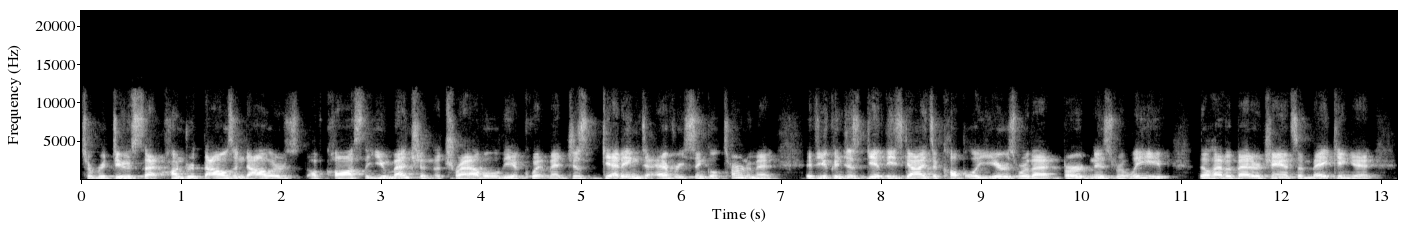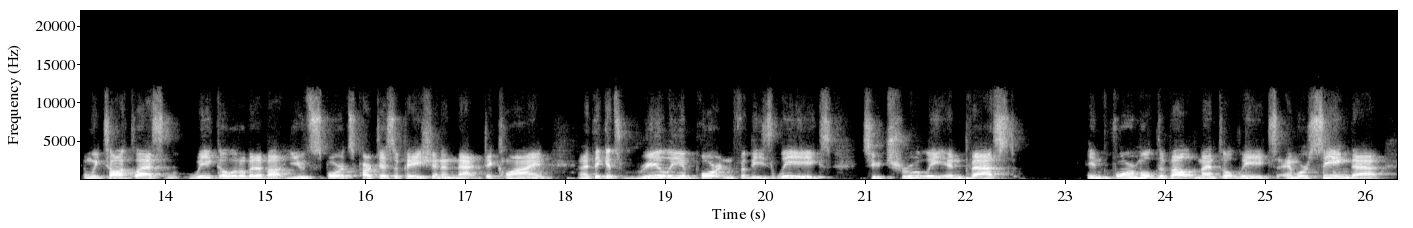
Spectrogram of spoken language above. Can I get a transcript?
to reduce that $100,000 of cost that you mentioned the travel, the equipment, just getting to every single tournament. If you can just give these guys a couple of years where that burden is relieved, they'll have a better chance of making it. And we talked last week a little bit about youth sports participation and that decline. And I think it's really important for these leagues to truly invest in formal developmental leagues. And we're seeing that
